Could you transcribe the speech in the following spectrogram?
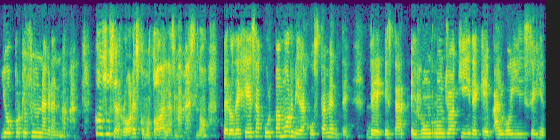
yo porque fui una gran mamá, con sus errores como todas las mamás, ¿no? Pero dejé esa culpa mórbida justamente de estar el run run yo aquí, de que algo hice y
